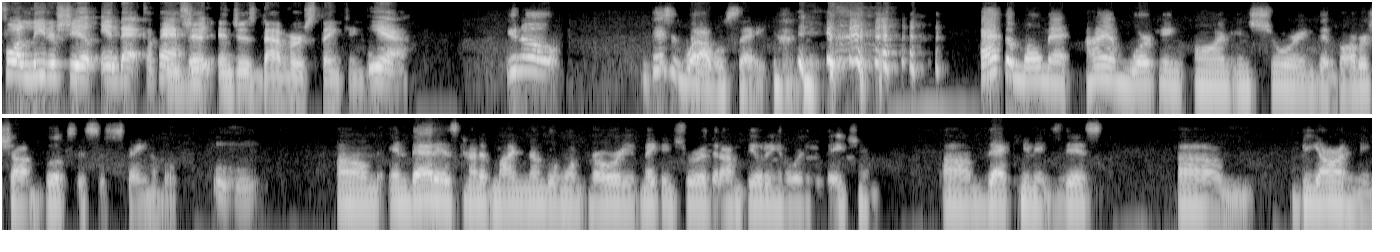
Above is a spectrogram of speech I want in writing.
for leadership in that capacity and just, and just diverse thinking. Yeah. You know, this is what I will say. At the moment, I am working on ensuring that Barbershop Books is sustainable. Mm-hmm. Um, and that is kind of my number one priority is making sure that I'm building an organization um, that can exist um, beyond me.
